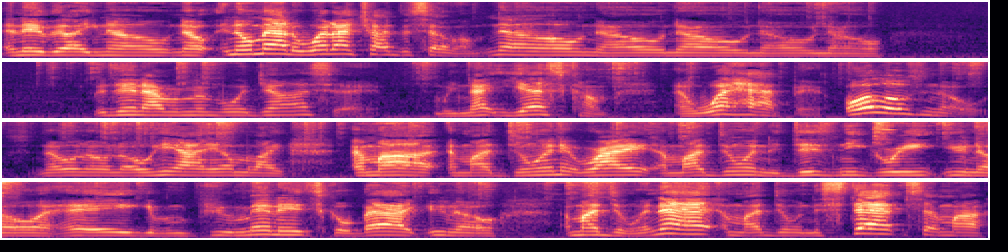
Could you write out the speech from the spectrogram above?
and they'd be like, no, no, no matter what I tried to sell them, no, no, no, no, no. But then I remember what John said. We that yes come, and what happened? All those no's. No, no, no. Here I am. Like, am I am I doing it right? Am I doing the Disney greet? You know, hey, give them a few minutes, go back. You know, am I doing that? Am I doing the steps? Am I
